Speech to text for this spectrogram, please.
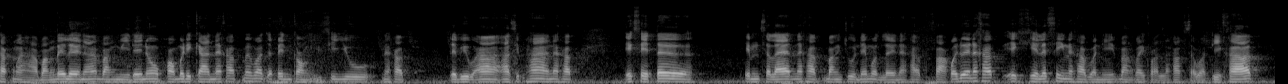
ทักมาหาบังได้เลยนะบังมีไดโน่พร้อมบริการนะครับ ไม่ว่าจะเป็นกล่อง ECU นะครับ WR R15 นะครับ Exciter M slash นะครับบางจูนได้หมดเลยนะครับ ฝากไว้ด้วยนะครับ AK Racing นะครับ วันนี้บางไปก่อนแล้วครับ สวัสดีครับ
